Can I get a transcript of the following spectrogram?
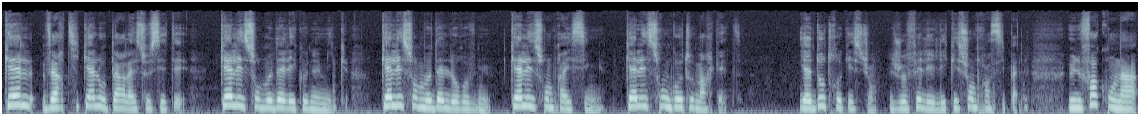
quelle verticale opère la société? Quel est son modèle économique? Quel est son modèle de revenu? Quel est son pricing? Quel est son go-to-market? Il y a d'autres questions. Je fais les, les questions principales. Une fois qu'on a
